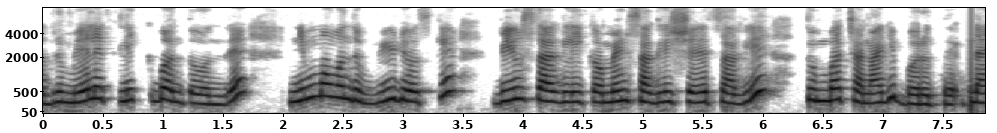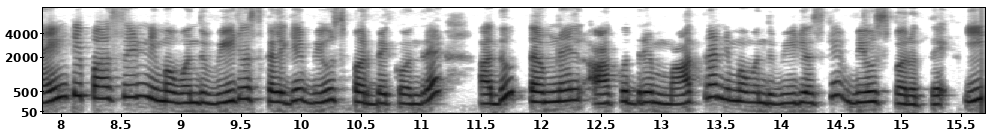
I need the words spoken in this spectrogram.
ಅದ್ರ ಮೇಲೆ ಕ್ಲಿಕ್ ಬಂತು ಅಂದ್ರೆ ನಿಮ್ಮ ಒಂದು ವಿಡಿಯೋಸ್ಗೆ ವ್ಯೂಸ್ ಆಗ್ಲಿ ಕಮೆಂಟ್ಸ್ ಆಗ್ಲಿ ಶೇರ್ಸ್ ಆಗ್ಲಿ ತುಂಬಾ ಚೆನ್ನಾಗಿ ಬರುತ್ತೆ. ನೈಂಟಿ ಪರ್ಸೆಂಟ್ ನಿಮ್ಮ ಒಂದು ವಿಡಿಯೋಸ್ ಗಳಿಗೆ ವ್ಯೂಸ್ ಬರಬೇಕು ಅಂದ್ರೆ ಅದು ತಮ್ನೈಲ್ ಹಾಕಿದ್ರೆ ಮಾತ್ರ ನಿಮ್ಮ ಒಂದು ವಿಡಿಯೋಸ್ಗೆ ವ್ಯೂಸ್ ಬರುತ್ತೆ. ಈ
